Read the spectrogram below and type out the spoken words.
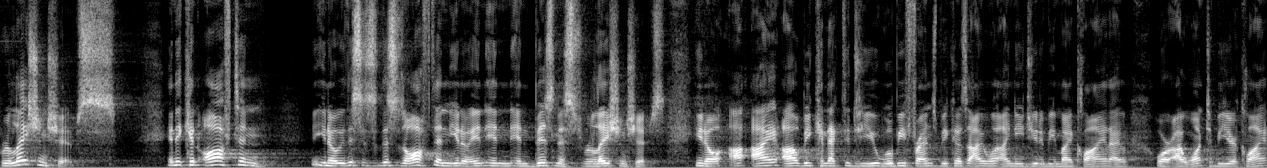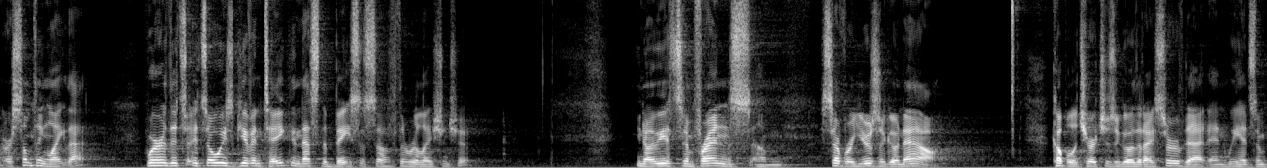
relationships. And it can often, you know, this is, this is often, you know, in, in, in business relationships. You know, I, I'll be connected to you, we'll be friends because I, I need you to be my client, I, or I want to be your client, or something like that, where it's, it's always give and take, and that's the basis of the relationship. You know, we had some friends um, several years ago now, a couple of churches ago that I served at, and we had some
